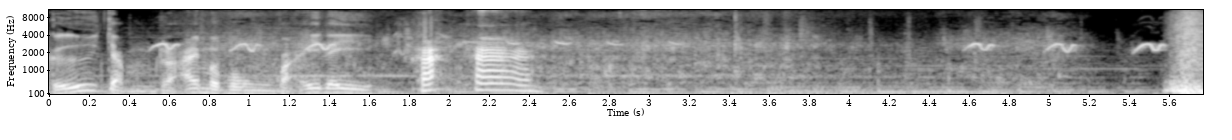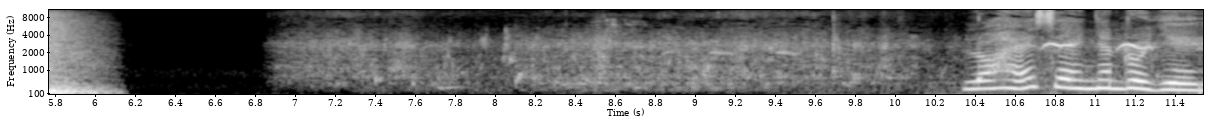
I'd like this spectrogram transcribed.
cứ chậm rãi mà vùng vẫy đi, ha ha. lo hái xe nhanh rồi về.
